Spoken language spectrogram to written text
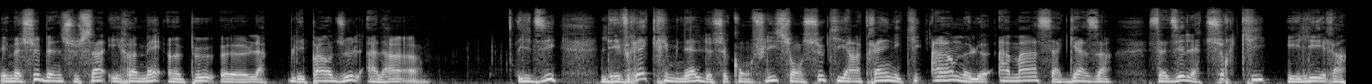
Et M. Bensoussan, il remet un peu euh, la, les pendules à l'heure. Il dit, les vrais criminels de ce conflit sont ceux qui entraînent et qui arment le Hamas à Gaza, c'est-à-dire la Turquie et l'Iran.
